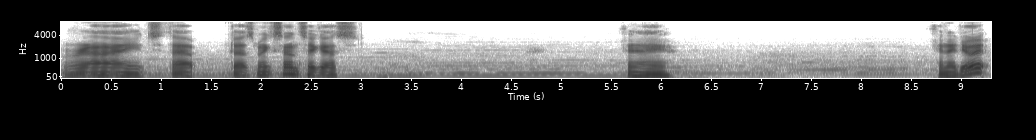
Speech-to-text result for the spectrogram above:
right. That does make sense, I guess. Can I... Can I do it?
